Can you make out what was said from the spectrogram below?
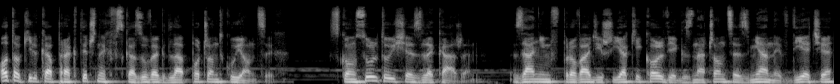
Oto kilka praktycznych wskazówek dla początkujących. Skonsultuj się z lekarzem. Zanim wprowadzisz jakiekolwiek znaczące zmiany w diecie,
